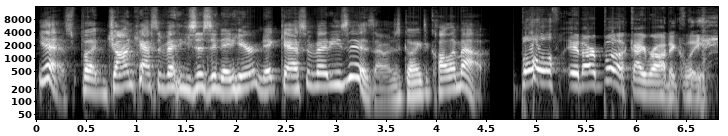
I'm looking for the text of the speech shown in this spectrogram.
Yes, but John Cassavetes isn't in here. Nick Cassavetes is. I was going to call him out. Both in our book, ironically.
